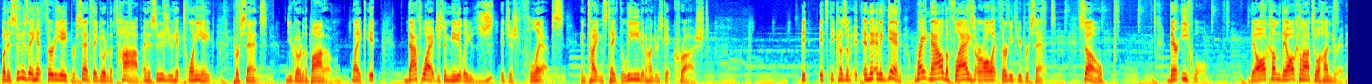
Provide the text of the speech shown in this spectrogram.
But as soon as they hit 38%, they go to the top. And as soon as you hit 28%, you go to the bottom. Like it, that's why it just immediately, it just flips. And Titans take the lead and Hunters get crushed. It, it's because of it. And, and again, right now, the flags are all at 33%. So they're equal. They all come they all come out to 100.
